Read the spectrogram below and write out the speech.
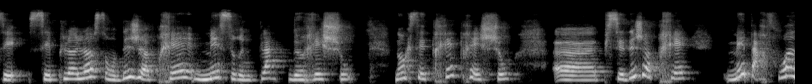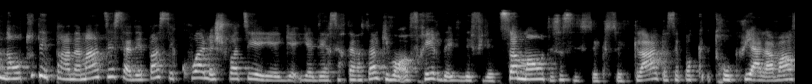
ces, ces plats-là sont déjà prêts, mais sur une plaque de réchaud. Donc, c'est très, très chaud. Euh, puis c'est déjà prêt. Mais parfois, non, tout dépendamment, tu sais, ça dépend c'est quoi le choix. Tu sais, il y, a des certains restaurants qui vont offrir des, filets de saumon, et ça, c'est clair que c'est pas trop cuit à l'avance.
